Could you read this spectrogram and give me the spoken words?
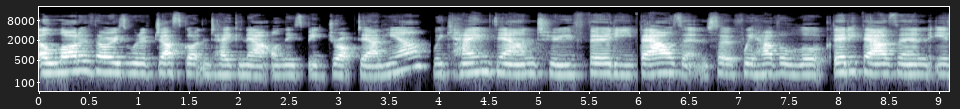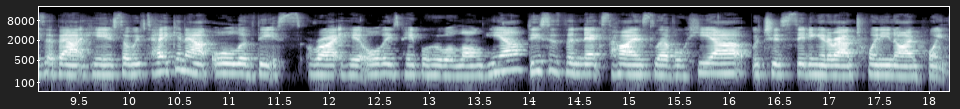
a lot of those would have just gotten taken out on this big drop down here. We came down to 30,000. So if we have a look, 30,000 is about here. So we've taken out all of this right here, all these people who are long here. This is the next highest level here, which is sitting at around 29.6.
